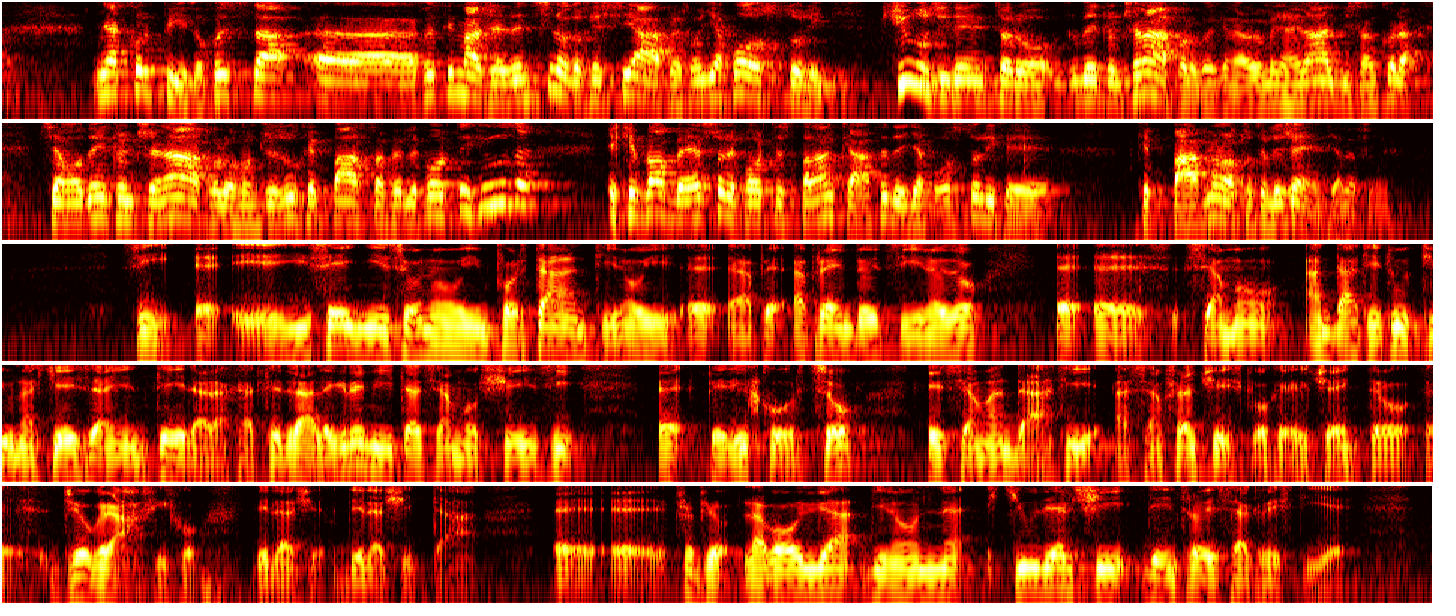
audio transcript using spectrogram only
mi ha colpito questa, uh, immagine del sinodo che si apre con gli apostoli chiusi dentro, dentro, il cenacolo, perché nella Domenica in Albis ancora siamo dentro il cenacolo con Gesù che passa per le porte chiuse e che va verso le porte spalancate degli apostoli che, che parlano a tutte le genti alla fine. Sì, eh, i segni sono importanti, noi eh, ap aprendo il sinodo eh, eh, siamo andati tutti, una chiesa intera, la cattedrale gremita, siamo scesi eh, per il corso e siamo andati a San Francesco che è il centro eh, geografico della, della città. Proprio la voglia di non chiuderci dentro le sacrestie.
